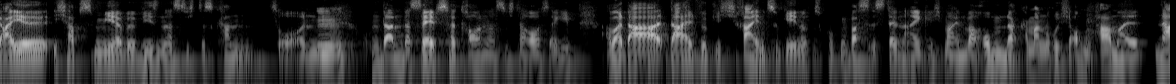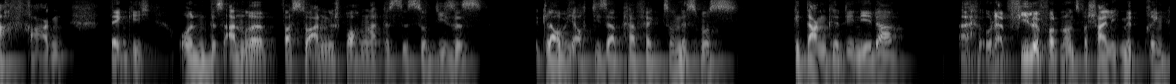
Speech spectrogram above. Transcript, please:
geil, ich habe es mir bewiesen, dass ich das kann. So und, mhm. und dann das Selbstvertrauen, was sich daraus ergibt. Aber da, da halt wirklich reinzugehen und zu gucken, was ist denn eigentlich mein Warum, da kann man ruhig auch ein paar Mal nachfragen, denke ich. Und das andere, was du angesprochen hattest, ist so dieses, glaube ich, auch dieser Perfektionismus-Gedanke, den jeder äh, oder viele von uns wahrscheinlich mitbringen.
